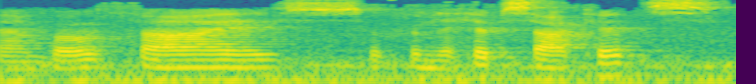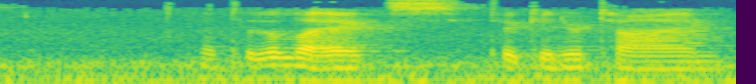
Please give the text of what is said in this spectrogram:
down both thighs, so from the hip sockets to the legs, taking your time.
